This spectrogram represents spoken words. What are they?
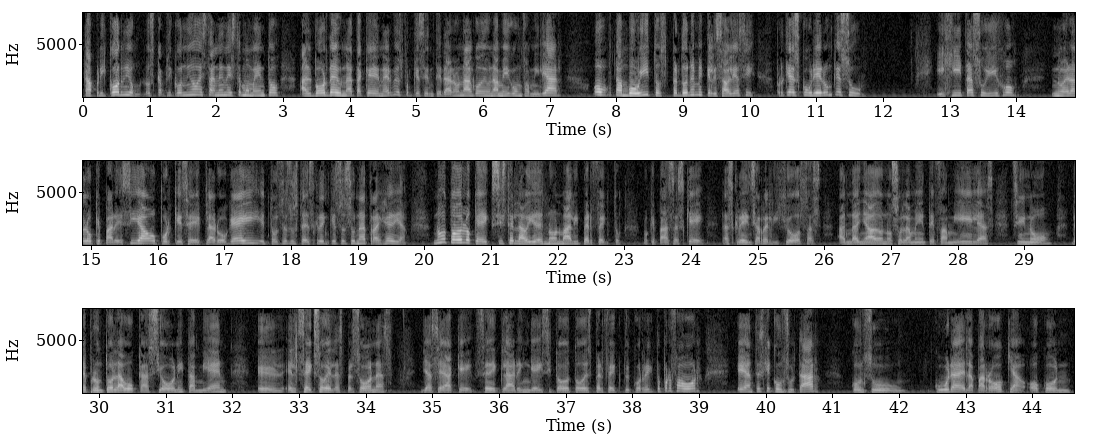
Capricornio, los Capricornio están en este momento al borde de un ataque de nervios porque se enteraron algo de un amigo, un familiar, o tan bobitos, perdónenme que les hable así, porque descubrieron que su hijita, su hijo, no era lo que parecía o porque se declaró gay, entonces ustedes creen que eso es una tragedia. No, todo lo que existe en la vida es normal y perfecto. Lo que pasa es que las creencias religiosas han dañado no solamente familias, sino de pronto la vocación y también el, sexo de las personas, ya sea que se declaren gays y todo, todo es perfecto y correcto. Por favor, eh, antes que consultar con su cura de la parroquia o con,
